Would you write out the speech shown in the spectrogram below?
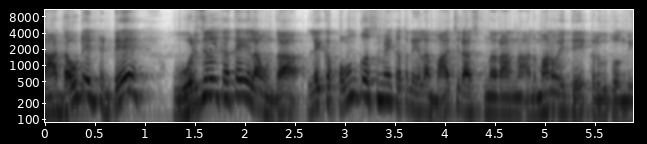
నా డౌట్ ఏంటంటే ఒరిజినల్ కథే ఇలా ఉందా? లేక పవన్ కోసమే కథను ఇలా మార్చి రాసుకున్నారా అన్న అనుమానం అయితే కలుగుతోంది.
